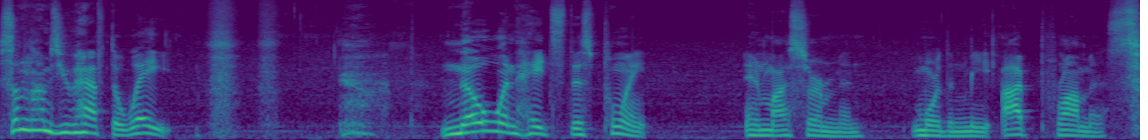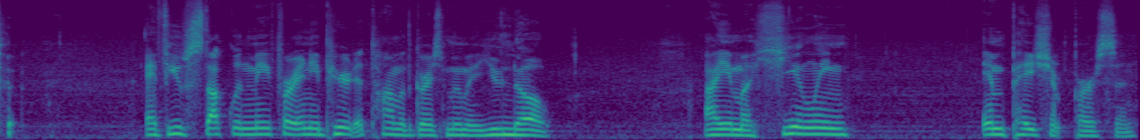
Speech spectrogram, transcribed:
Sometimes you have to wait. no one hates this point in my sermon more than me. I promise. if you've stuck with me for any period of time with Grace Movement, you know I am a healing, impatient person.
